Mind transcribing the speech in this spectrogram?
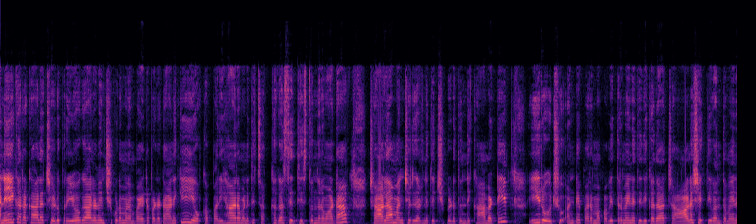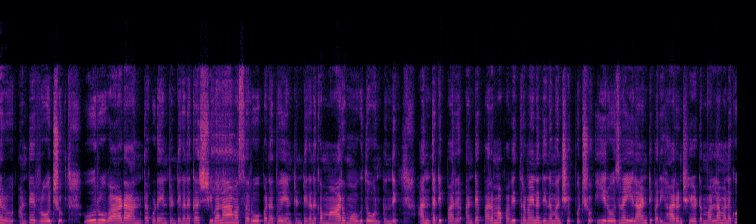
అనేక రకాల చెడు ప్రయోగాల నుంచి కూడా మనం బయటపడటానికి ఈ యొక్క పరిహారం అనేది చక్కగా సిద్ధిస్తుందనమాట చాలా మంచి రిజల్ట్ని తెచ్చిపెడుతుంది. కాబట్టి ఈ రోజు అంటే పరమ పవిత్రమైన తిది కదా. చాలా శక్తివంతమైన అంటే రోజు. ఊరు వాడ అంతా కూడా ఏంటంటే కనుక శివనామ స్వరూపణతో ఏంటంటే కనుక మారు మోగుతూ ఉంటుంది. అంతటి పరి అంటే పరమ పవిత్రమైన దినమని చెప్పొచ్చు. ఈ రోజున ఇలాంటి పరిహారం చేయటం వల్ల వల్ల మనకు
